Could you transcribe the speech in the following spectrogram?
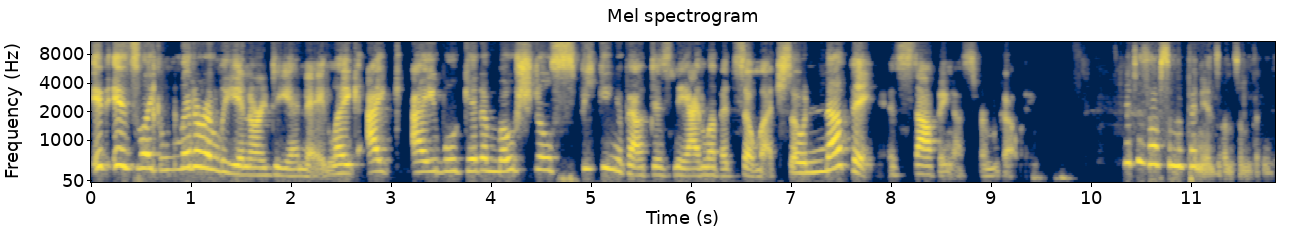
it is like literally in our DNA. Like I I will get emotional speaking about Disney. I love it so much. So nothing is stopping us from going. We just have some opinions on some things.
